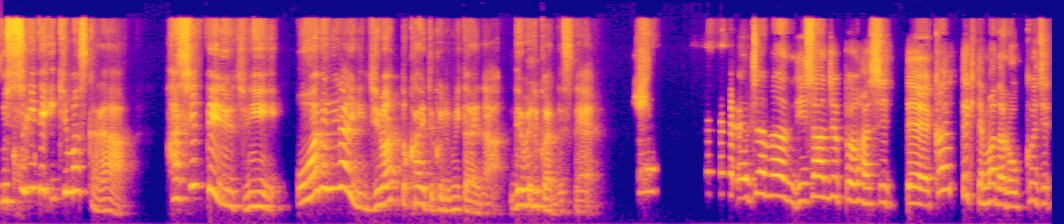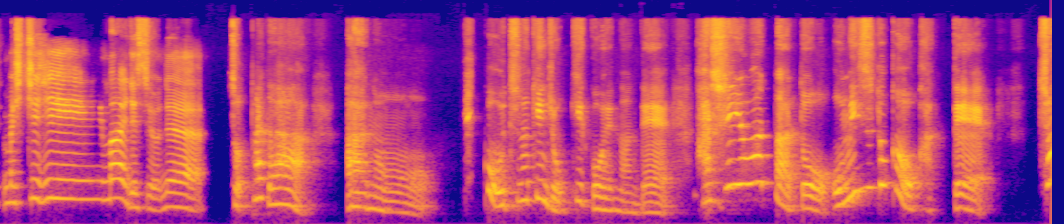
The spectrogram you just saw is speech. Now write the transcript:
薄着で行きますから、走っているうちに終わるぐらいにじわっと帰ってくるみたいなレベル感ですね。えじゃあまあ、2、30分走って、帰ってきてまだ6時、まあ、7時前ですよね。そう、ただ、あの、結構うちの近所大きい公園なんで、走り終わった後、お水とかを買って、ちょ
